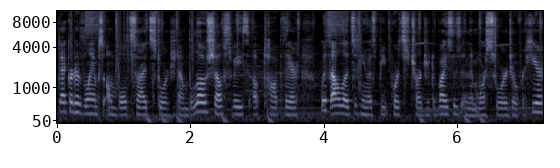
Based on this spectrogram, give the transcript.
decorative lamps on both sides, storage down below, shelf space up top there with outlets and USB ports to charge your devices, and then more storage over here.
